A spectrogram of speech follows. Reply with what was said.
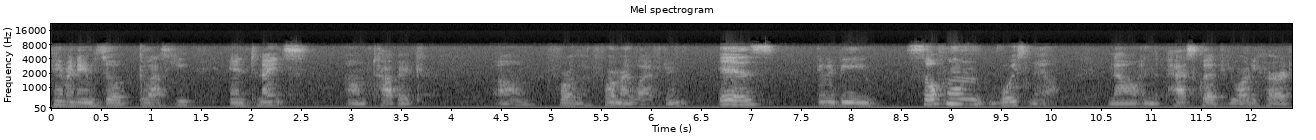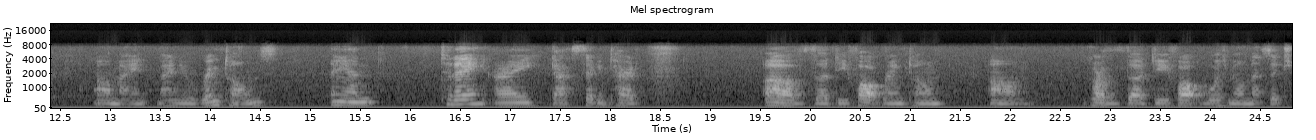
Hey, my name is Bill Gillespie, and tonight's um, topic um, for the, for my live stream is going to be cell phone voicemail. Now, in the past clip, you already heard um, my my new ringtones, and today I got sick and tired of the default ringtone um, or the default voicemail message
